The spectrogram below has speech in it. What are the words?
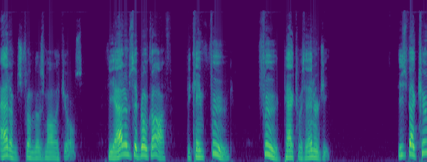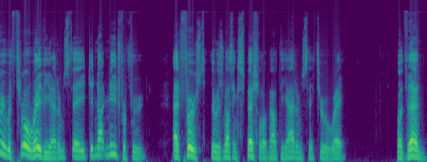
atoms from those molecules. The atoms they broke off became food, food packed with energy. These bacteria would throw away the atoms they did not need for food. At first, there was nothing special about the atoms they threw away. But then,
